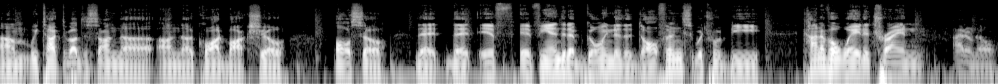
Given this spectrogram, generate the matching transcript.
Um, we talked about this on the on the Quad Box show, also that that if if he ended up going to the Dolphins, which would be kind of a way to try and I don't know,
